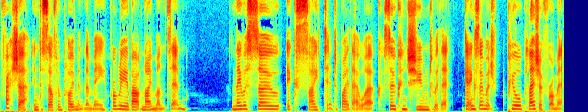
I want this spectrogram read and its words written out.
fresher into self employment than me, probably about nine months in. And they were so excited by their work, so consumed with it, getting so much pure pleasure from it.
